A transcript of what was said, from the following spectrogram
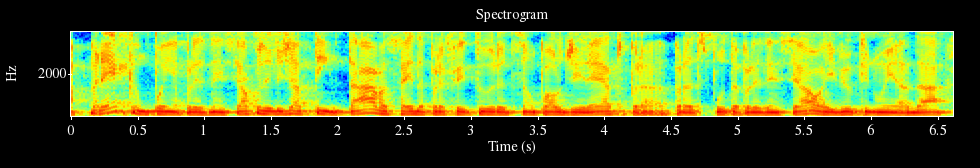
a pré-campanha presidencial, quando ele já tentava sair da prefeitura de São Paulo direto para a disputa presidencial, aí viu que não ia dar,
